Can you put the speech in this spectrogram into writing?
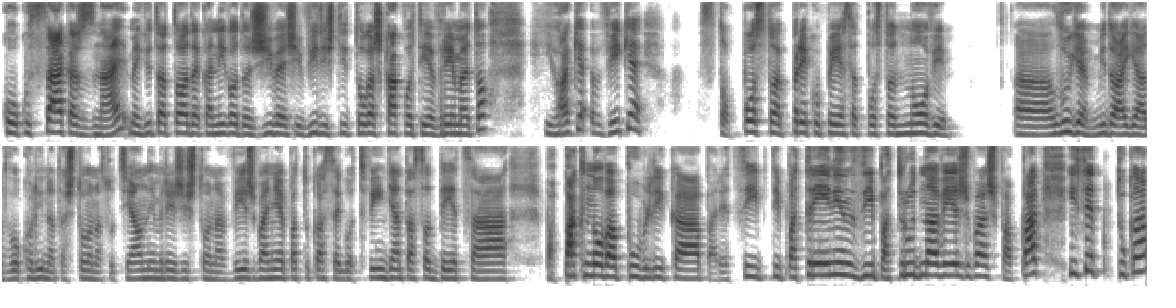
Колку сакаш знај, меѓутоа тоа дека не го доживееш и видиш ти тогаш какво ти е времето и ваќе веќе 100% преку 50% нови а, луѓе ми доаѓаат во околината, што на социјални мрежи, што на вежбање, па тука се готвењата со деца, па пак нова публика, па рецепти, па тренинзи, па трудна вежбаш, па пак и се тука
